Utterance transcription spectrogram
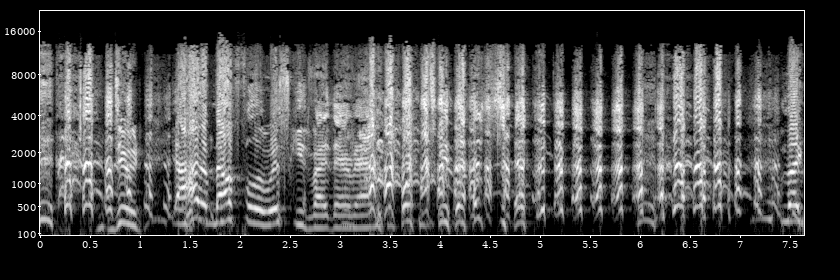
Dude, I had a mouthful of whiskey right there, man. Do that shit. I'm like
